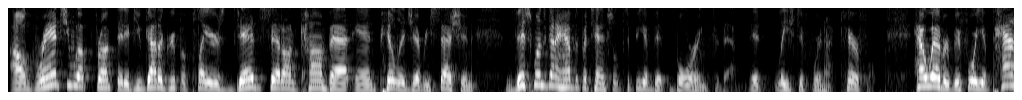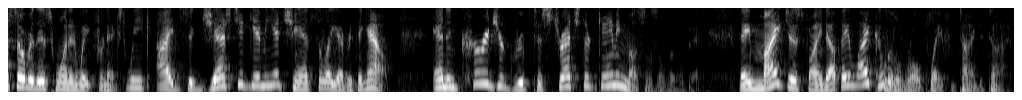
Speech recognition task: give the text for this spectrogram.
I'll grant you up front that if you've got a group of players dead set on combat and pillage every session, this one's going to have the potential to be a bit boring for them, at least if we're not careful. However, before you pass over this one and wait for next week, I'd suggest you give me a chance to lay everything out and encourage your group to stretch their gaming muscles a little bit. They might just find out they like a little role play from time to time.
